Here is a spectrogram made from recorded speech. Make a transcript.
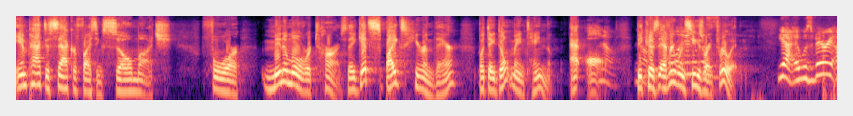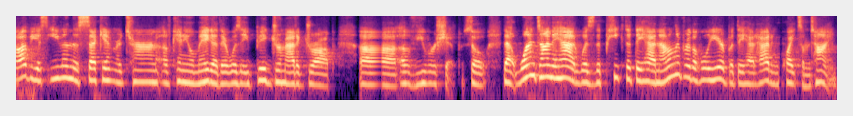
Impact is sacrificing so much for minimal returns. They get spikes here and there, but they don't maintain them at all No, no. because Well, everyone it sees right through it. Yeah, it was very obvious. Even the second return of Kenny Omega, there was a big dramatic drop uh, of viewership. So that one time they had was the peak that they had, not only for the whole year, but they had had in quite some time.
